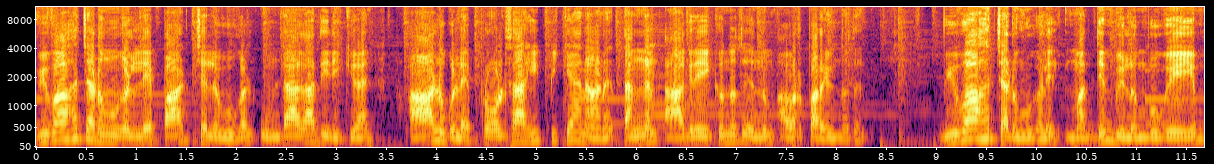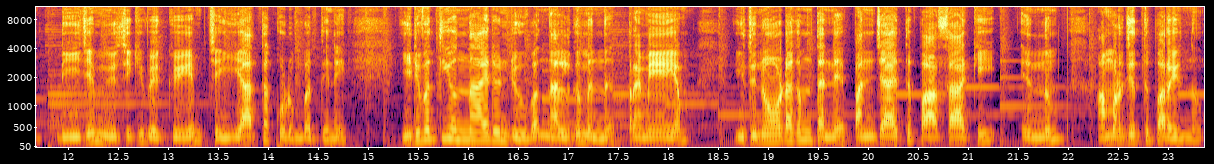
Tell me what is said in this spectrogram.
വിവാഹ ചടങ്ങുകളിലെ പാഴ്ചെലവുകൾ ഉണ്ടാകാതിരിക്കുവാൻ ആളുകളെ പ്രോത്സാഹിപ്പിക്കാനാണ് തങ്ങൾ ആഗ്രഹിക്കുന്നത് എന്നും അവർ പറയുന്നത്. വിവാഹ ചടങ്ങുകളിൽ മദ്യം വിളമ്പുകയും ഡി ജെ മ്യൂസിക് വെക്കുകയും ചെയ്യാത്ത കുടുംബത്തിന് ഇരുപത്തിയൊന്നായിരം രൂപ നൽകുമെന്ന് പ്രമേയം ഇതിനോടകം തന്നെ പഞ്ചായത്ത് പാസാക്കി എന്നും അമർജിത്ത് പറയുന്നു.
